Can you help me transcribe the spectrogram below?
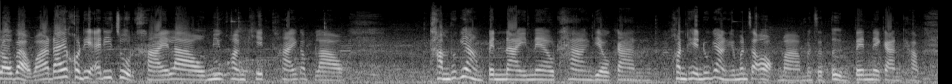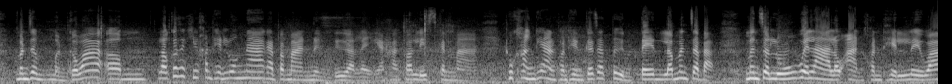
เราแบบว่าได้คนที่ attitude คล้ายเรา มีความคิดคล้ายกับเราทำทุกอย่างเป็นในแนวทางเดียวกัน อนเทนต์ทุกอย่างที่มันจะออกมา มันจะตื่นเต้นในการทำมันจะเหมือนกับว่าเอมเราก็จะคิดคอนเทนต์ล่วงหน้ากันประมาณ 1 เดือนอะไรอย่างเงี้ยค่ะก็ลิสต์กันมา ทุกครั้งที่อ่านคอนเทนต์ก็จะตื่นเต้น แล้วมันจะแบบมันจะรู้เวลาเราอ่านคอนเทนต์เลยว่า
